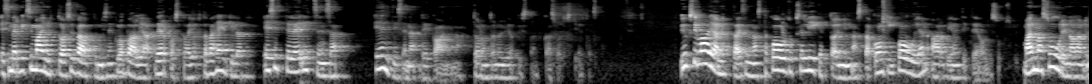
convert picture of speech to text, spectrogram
Esimerkiksi mainittua syväoppimisen globaalia verkostoa johtava henkilö esittelee itsensä entisenä dekaanina Toronton yliopiston kasvatustieteestä. Yksi laajamittaisimmasta koulutuksen liiketoiminnasta onkin koulujen arviointiteollisuus. Maailman suurin alan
